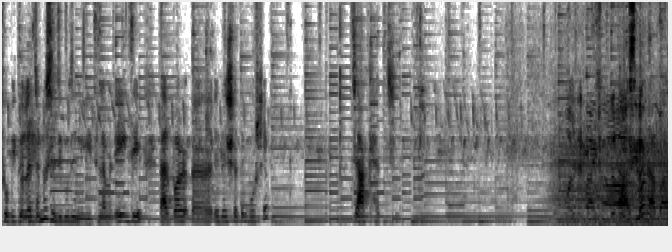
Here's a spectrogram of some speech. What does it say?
ছবি তোলার জন্য সেজে সেজেগুজে নিয়েছিলাম এই যে তারপর এদের সাথে বসে চা খাচ্ছি তারপর আবার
